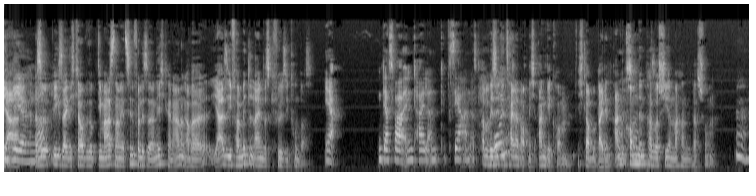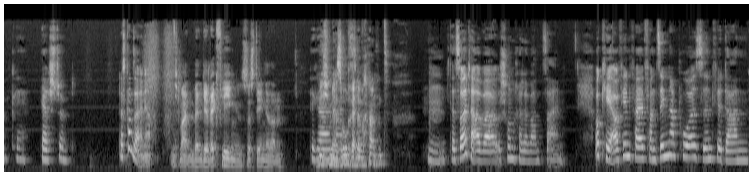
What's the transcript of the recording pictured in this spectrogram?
Ja, gegeben. Ne? also wie gesagt, ich glaube, ob die Maßnahme jetzt sinnvoll ist oder nicht, keine Ahnung, aber ja, sie vermitteln einem das Gefühl, sie tun was. ja. Das war in Thailand sehr anders. Aber wir sind in Und- Thailand auch nicht angekommen. Ich glaube, bei den ankommenden Passagieren machen die das schon. Ah, okay. Ja, stimmt. Das kann sein, ja. Ich meine, wenn wir wegfliegen, ist es denen ja dann Egal, nicht mehr so meinst relevant. Das sollte aber schon relevant sein. Okay, auf jeden Fall von Singapur sind wir dann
